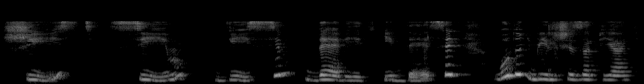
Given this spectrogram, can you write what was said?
6, 7, 8, 9 і 10 будуть більші за 5.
